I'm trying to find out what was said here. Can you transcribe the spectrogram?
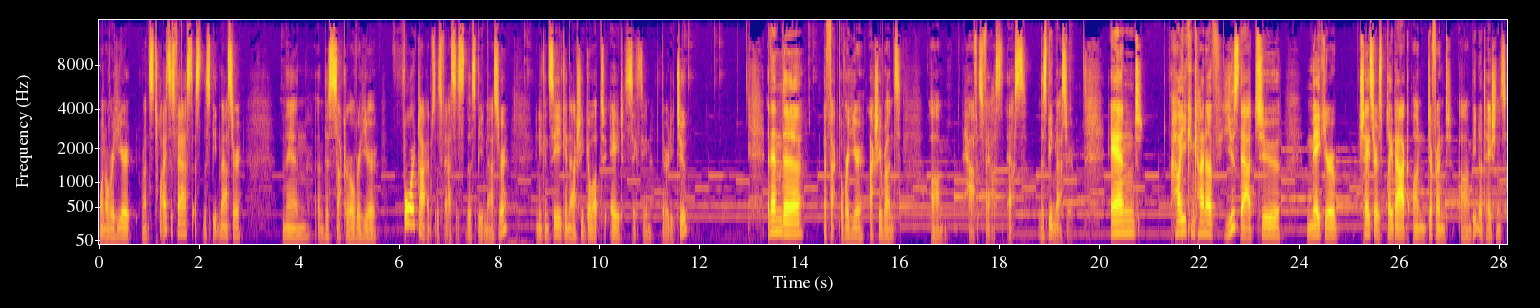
one over here runs twice as fast as the Speedmaster. Then this sucker over here four times as fast as the Speedmaster. And you can see you can actually go up to 8, 16, 32. And then the effect over here actually runs um, half as fast as the Speedmaster. And how you can kind of use that to make your chasers play back on different um, beat notations.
